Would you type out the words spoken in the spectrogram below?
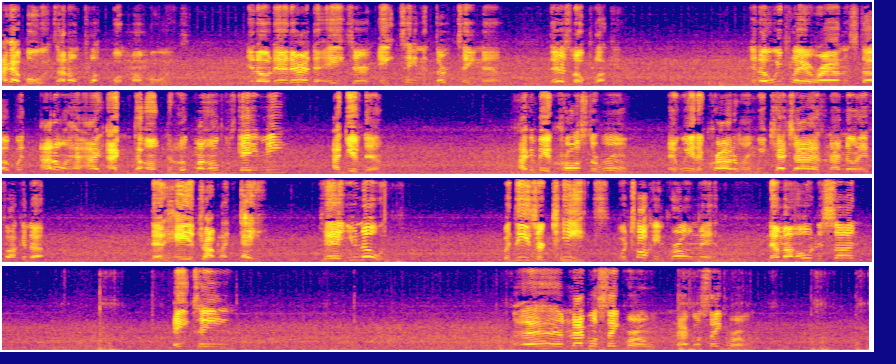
I got boys. I don't pluck with my boys. You know, they're they're at the age they're 18 and 13 now. There's no plucking. You know, we play around and stuff, but I don't have I, I the, the look my uncles gave me, I give them. I can be across the room and we in a crowded room, we catch eyes and I know they fucking up. That head drop like, damn. Yeah, you know it. But these are kids. We're talking grown men. Now, my oldest son, 18, uh, I'm not to say grown. Not to say grown.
